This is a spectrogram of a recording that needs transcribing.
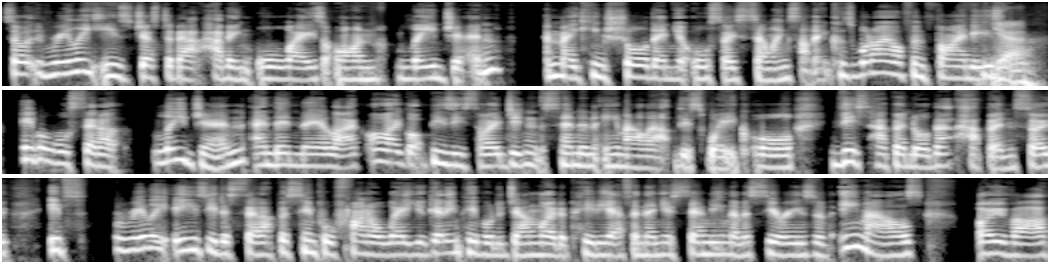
So it really is just about having always on lead gen and making sure then you're also selling something. Because what I often find is yeah. people will set up lead gen and then they're like, oh, I got busy, so I didn't send an email out this week, or this happened, or that happened. So it's really easy to set up a simple funnel where you're getting people to download a PDF and then you're sending them a series of emails over,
